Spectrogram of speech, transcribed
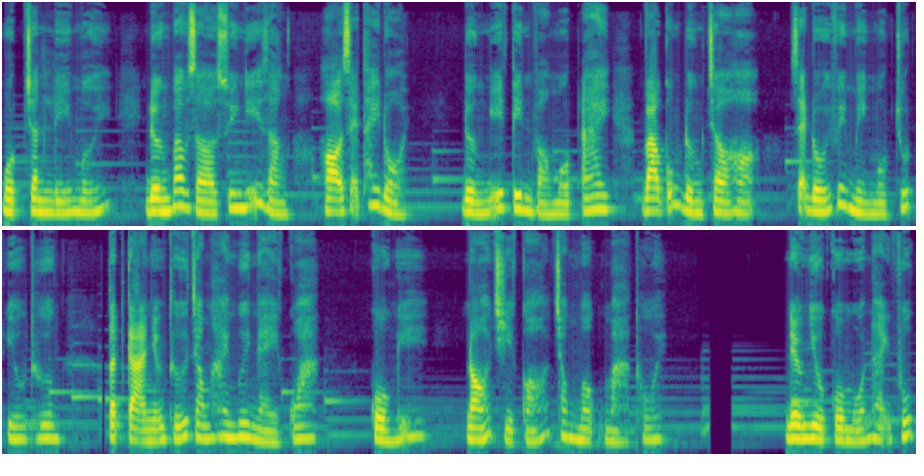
Một chân lý mới, đừng bao giờ suy nghĩ rằng họ sẽ thay đổi. Đừng nghĩ tin vào một ai và cũng đừng chờ họ sẽ đối với mình một chút yêu thương. Tất cả những thứ trong 20 ngày qua, cô nghĩ nó chỉ có trong mộng mà thôi. Nếu như cô muốn hạnh phúc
